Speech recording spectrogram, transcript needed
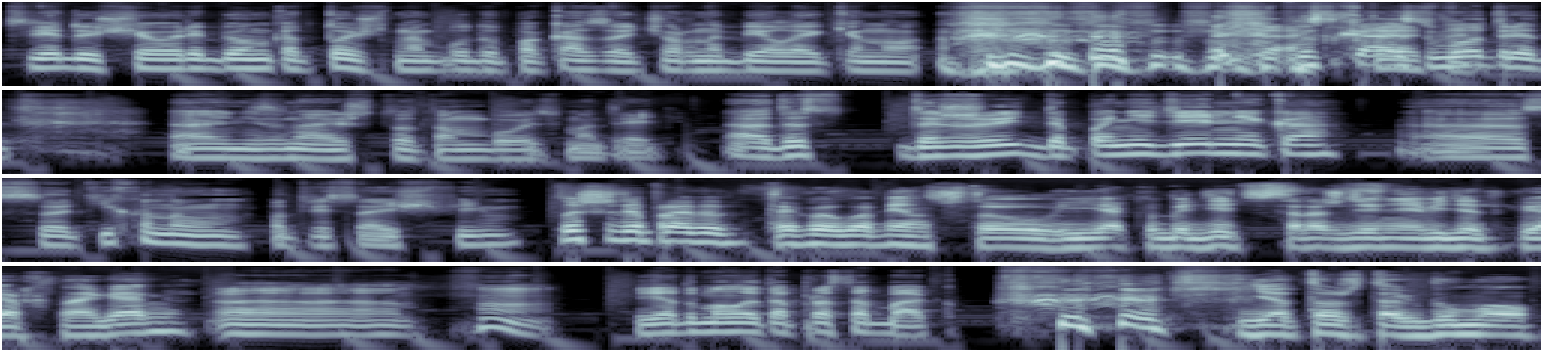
Следующего ребенка точно буду показывать черно-белое кино. Пускай смотрит, не знаю, что там будет смотреть. А, Дожить до понедельника э, с Тихоновым. Потрясающий фильм. Слышали про этот такой момент, что якобы дети с рождения видят кверх ногами? Э, хм, Я думал, это про собак. Я тоже так думал.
